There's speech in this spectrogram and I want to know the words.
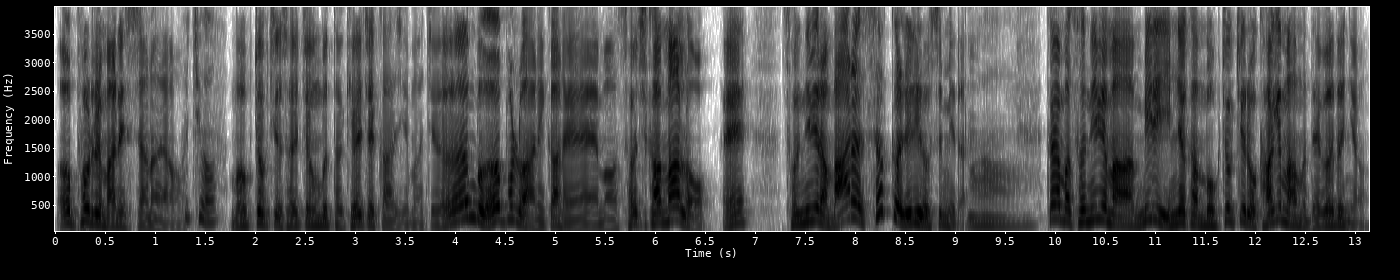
어플을 많이 쓰잖아요. 그쵸? 목적지 설정부터 결제까지 막 전부 어플로 하니까네. 뭐 솔직한 말로, 예? 손님이랑 말을 섞을 일이 없습니다. 아, 그래, 막 손님이 막 미리 입력한 목적지로 가기만 하면 되거든요.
